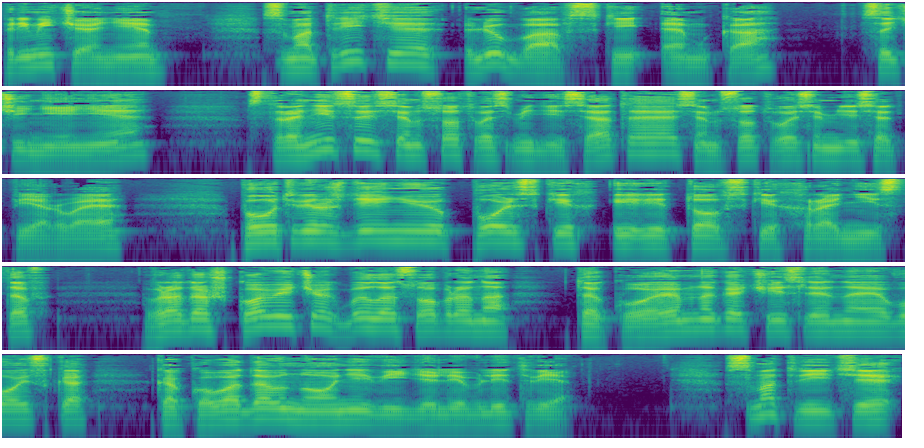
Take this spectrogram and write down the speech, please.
Примечание. Смотрите Любавский МК, сочинение, страницы 780-781. По утверждению польских и литовских хронистов, в Радошковичах было собрано такое многочисленное войско, какого давно не видели в Литве. Смотрите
